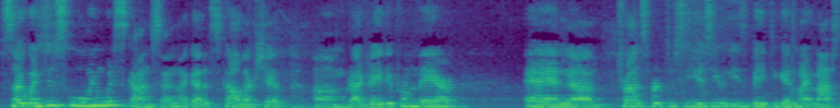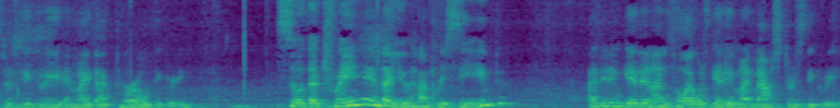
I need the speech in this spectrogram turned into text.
So I went to school in Wisconsin. I got a scholarship, um, graduated from there, and uh, transferred to CSU East Bay to get my master's degree and my doctoral degree. So the training that you have received I didn't get it until I was getting my master's degree.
